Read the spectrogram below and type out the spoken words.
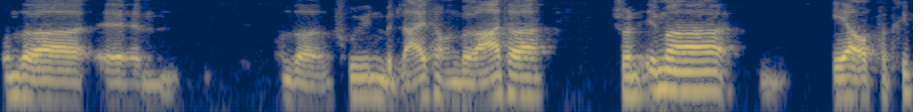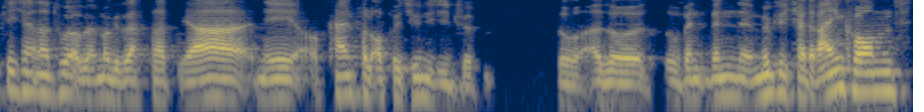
unserer, ähm, unserer frühen Begleiter und Berater schon immer eher auf vertrieblicher Natur, aber immer gesagt hat, ja, nee, auf keinen Fall opportunity driven. So, also so wenn, wenn eine Möglichkeit reinkommt,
